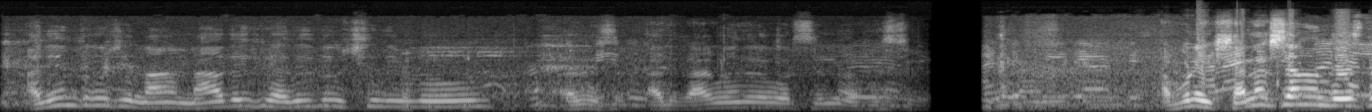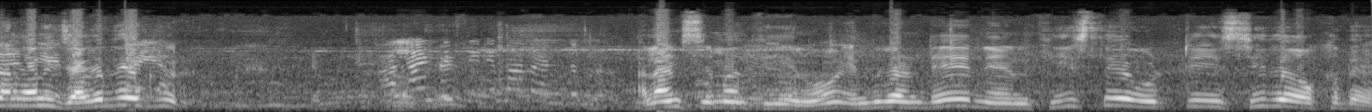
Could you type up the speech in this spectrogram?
అది ఎందుకు వచ్చింది? నా నా దగ్గర అది ఎందుకు వచ్చింది ఇప్పుడు? అది అది రాఘవేంద్ర గారి సినిమా ఫస్ట్ అప్పుడు నేను క్షణక్షణం తీస్తాను కానీ జగదేక్ అలాంటి సినిమాలు అంటున్నా అలాంటి సినిమా తీయను. ఎందుకంటే నేను తీస్తే ఒట్టి సీదే ఒక్కతే.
